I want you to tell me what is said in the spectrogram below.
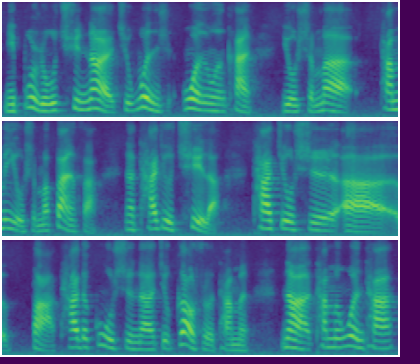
你不如去那儿去问问问看有什么他们有什么办法，那他就去了，他就是呃把他的故事呢就告诉了他们，那他们问他。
